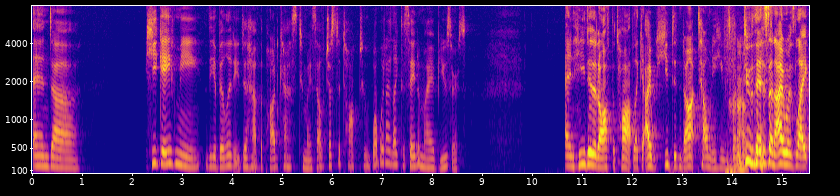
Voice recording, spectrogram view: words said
And uh, he gave me the ability to have the podcast to myself just to talk to what would I like to say to my abusers and he did it off the top. Like I, he did not tell me he was going to do this, and I was like,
